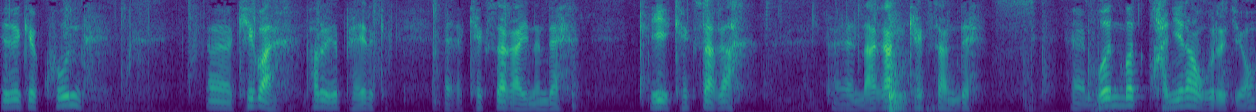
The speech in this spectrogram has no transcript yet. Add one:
이렇게 군 어, 기관 바로 옆에 이렇게 에, 객사가 있는데 이 객사가 에, 나간 객사인데 먼멋 관이라고 그러죠.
